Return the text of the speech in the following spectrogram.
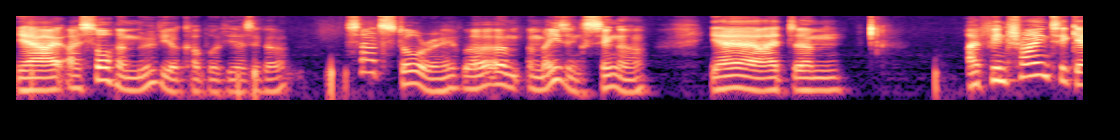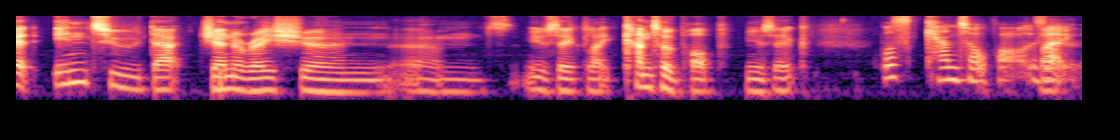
Yeah, I, I saw her movie a couple of years ago. Sad story, but um, amazing singer. Yeah, I'd um, I've been trying to get into that generation um music, like canto pop music. What's canto pop? It's like,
